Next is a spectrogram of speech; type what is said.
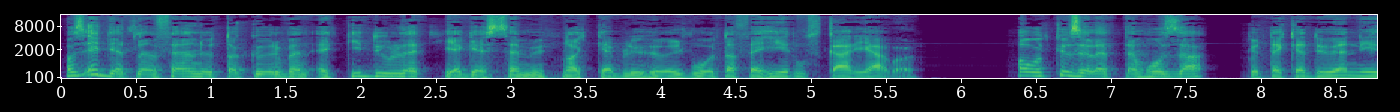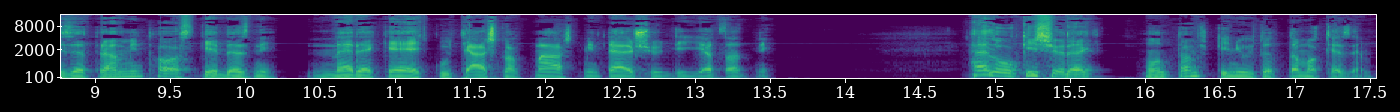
Az egyetlen felnőtt a körben egy kidüllett, jeges szemű, nagykeblű hölgy volt a fehér uszkárjával. Ahogy közeledtem hozzá, kötekedően nézett rám, mintha azt kérdezni, merek-e egy kutyásnak mást, mint első díjat adni. Hello, kisöreg! mondtam, és kinyújtottam a kezem.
